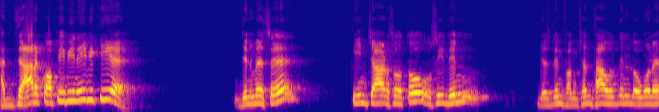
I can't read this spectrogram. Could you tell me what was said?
हज़ार कॉपी भी नहीं बिकी है, जिनमें से तीन चार सौ तो उसी दिन, जिस दिन फ़ंक्शन था, उस दिन लोगों ने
